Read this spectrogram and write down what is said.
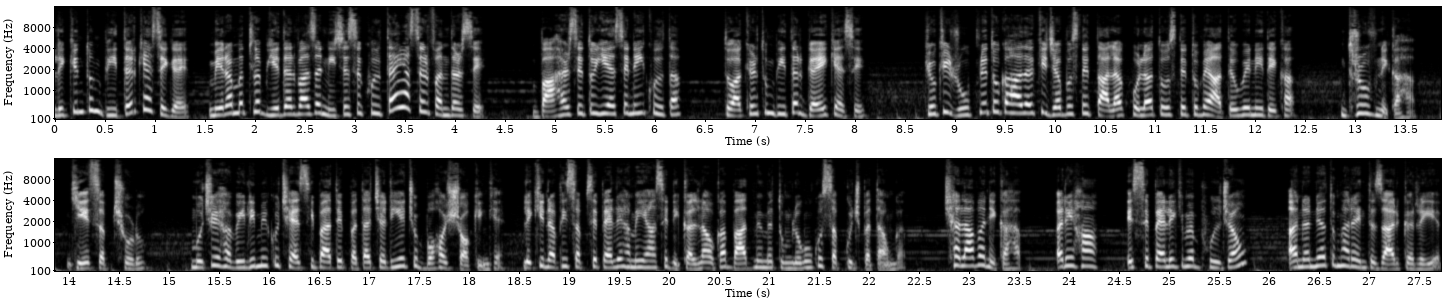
लेकिन तुम भीतर कैसे गए? मेरा मतलब ये दरवाज़ा नीचे से खुलता है या सिर्फ़ अंदर से? बाहर से तो ये ऐसे नहीं खुलता। तो आखिर तुम भीतर गए कैसे? क्योंकि रूप ने तो कहा था कि जब उसने ताला खोला तो उसने तुम्हें आते हुए नहीं देखा। ध्रुव ने कहा, ये सब छोड़ो। मुझे हवेली में कुछ ऐसी बातें पता चली है जो बहुत शॉकिंग है। लेकिन अभी सबसे पहले हमें यहाँ से निकलना होगा, बाद में मैं तुम लोगों को सब कुछ बताऊँगा। छलावा ने कहा, अरे हाँ इससे पहले कि मैं भूल जाऊँ, अनन्या तुम्हारा इंतज़ार कर रही है।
